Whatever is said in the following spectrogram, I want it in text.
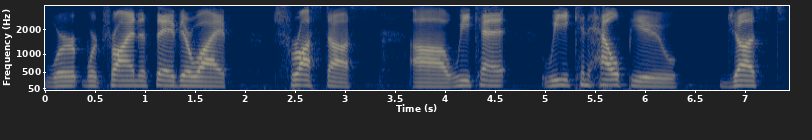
we're we're trying to save your wife. Trust us. Uh, we can we can help you. Just."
